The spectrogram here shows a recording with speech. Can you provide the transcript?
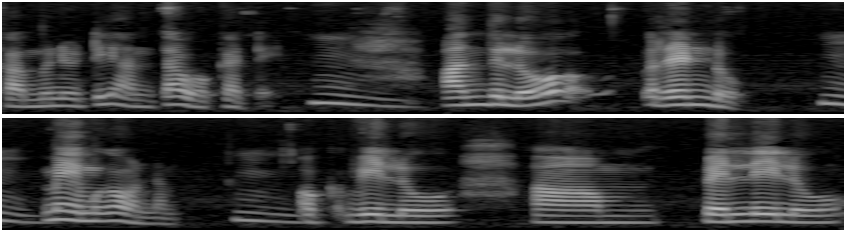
కమ్యూనిటీ అంతా ఒకటే. అందులో రెండు. మేముగా ఉన్నాం. ఒక వీళ్ళు పెళ్ళిళ్ళు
